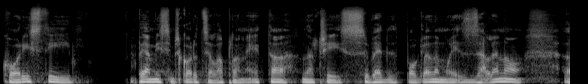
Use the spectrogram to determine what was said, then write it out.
koristi pa ja mislim skoro cela planeta, znači sve da pogledamo je zeleno, uh,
